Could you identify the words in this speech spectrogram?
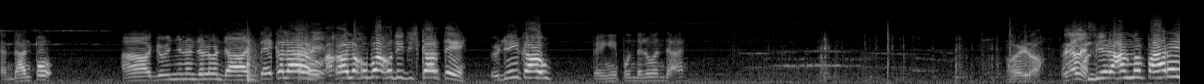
Tandaan po. Ah, gawin nyo ng dalawang daan. Teka lang, akala ko ba ako didiskarte? O di ikaw. Pengi pong dalawang daan. Okay, no. Regalis! Pambira ka naman pare.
